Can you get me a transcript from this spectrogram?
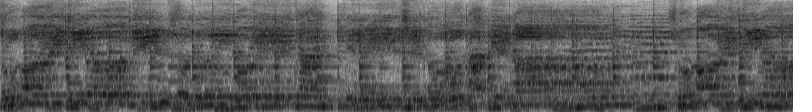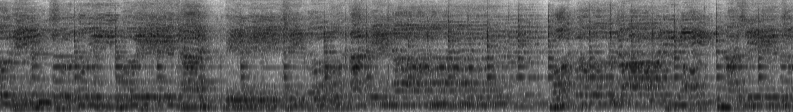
সময় চিরদিন শুধুই বয়ে যায় সে থাকে না। সময় চিরদিন শুধুই বয়ে যায় সে থাকে না। কত জন জন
